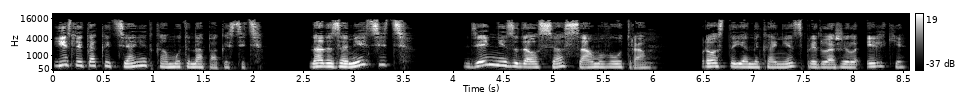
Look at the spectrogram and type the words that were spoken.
если так и тянет кому-то напакостить? Надо заметить, день не задался с самого утра. Просто я, наконец, предложила Эльке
